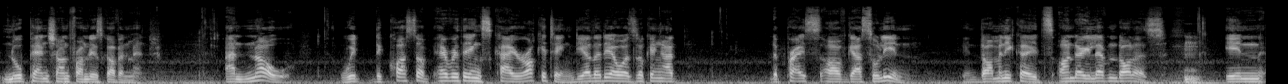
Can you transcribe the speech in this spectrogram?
no pension from this government. And now, with the cost of everything skyrocketing, the other day I was looking at the price of gasoline. In Dominica, it's under eleven dollars. Hmm. In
